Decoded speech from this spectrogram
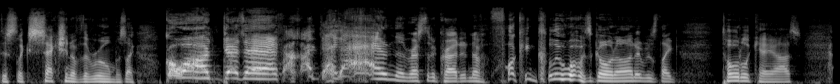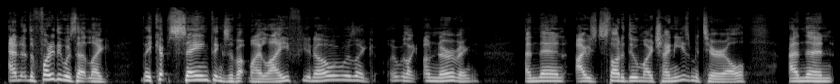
this like section of the room was like, "Go on, Dizzy, fucking Dizzy," and the rest of the crowd didn't have a fucking clue what was going on. It was like total chaos. And the funny thing was that like they kept saying things about my life. You know, it was like it was like unnerving. And then I started doing my Chinese material, and then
